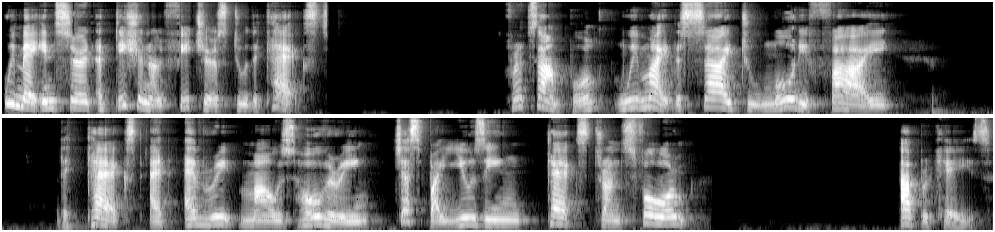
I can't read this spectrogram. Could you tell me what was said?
we may insert additional features to the text. For example, we might decide to modify the text at every mouse hovering just by using text transform uppercase.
